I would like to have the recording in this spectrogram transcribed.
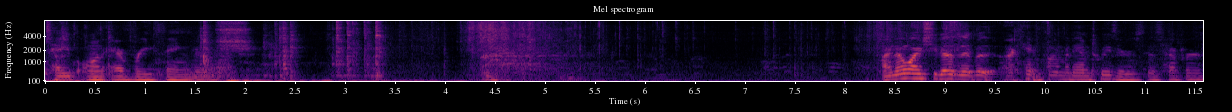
tape on everything, bitch? I know why she does it, but I can't find my damn tweezers. This heifer.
